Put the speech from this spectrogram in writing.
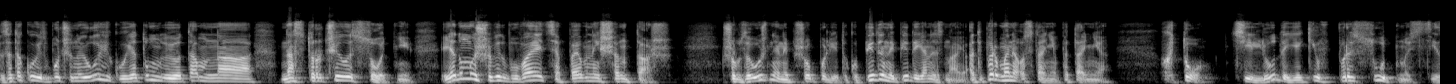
за такою збоченою логікою, я думаю, там на, настрочили сотні. Я думаю, що відбувається певний шантаж, щоб залужний не пішов в політику. Піде, не піде, я не знаю. А тепер в мене останнє питання: хто ці люди, які в присутності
